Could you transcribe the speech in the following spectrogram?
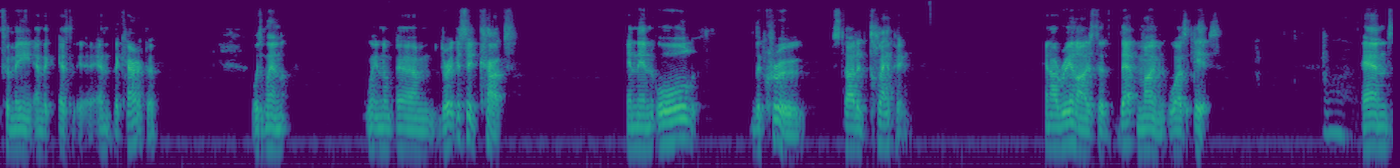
for me and the as, and the character, was when when the um, director said cut, and then all the crew started clapping, and I realized that that moment was it. Oh, and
